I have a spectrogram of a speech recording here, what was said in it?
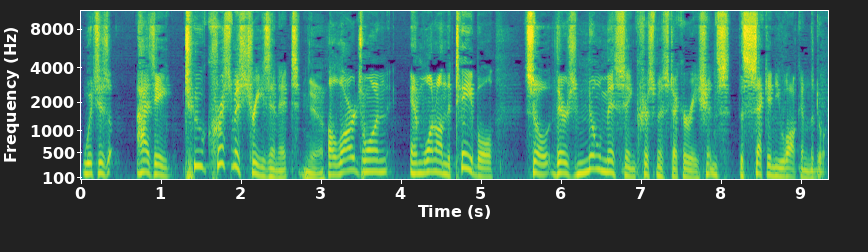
which is has a two Christmas trees in it, Yeah. a large one and one on the table. So there's no missing Christmas decorations the second you walk in the door.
